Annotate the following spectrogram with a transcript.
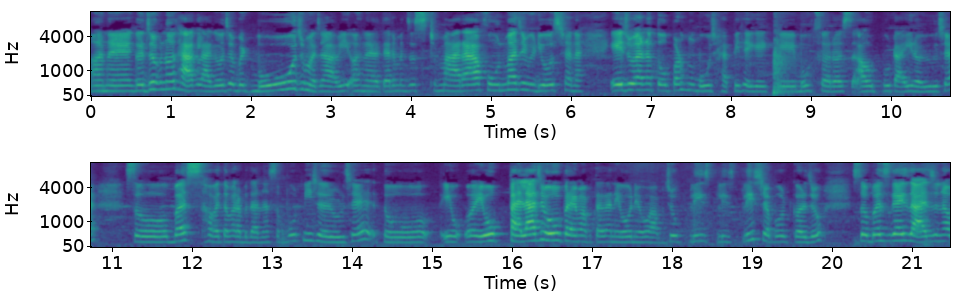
અને ગજબનો થાક લાગ્યો છે બટ બહુ જ મજા આવી અને અત્યારે મેં જસ્ટ મારા ફોનમાં જે વિડીયોઝ છે ને, એ જોયા ને તો પણ હું બહુ જ હેપી થઈ ગઈ કે બહુ જ સરસ આઉટપુટ આવી રહ્યું છે. સો બસ હવે તમારા બધાના સપોર્ટની જરૂર છે. તો એવો પહેલાં જેવો પ્રેમ આપતા હતા ને એવો ને એવો આપજો. પ્લીઝ પ્લીઝ પ્લીઝ સપોર્ટ કરજો. સો બસ ગાઈઝ આજના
